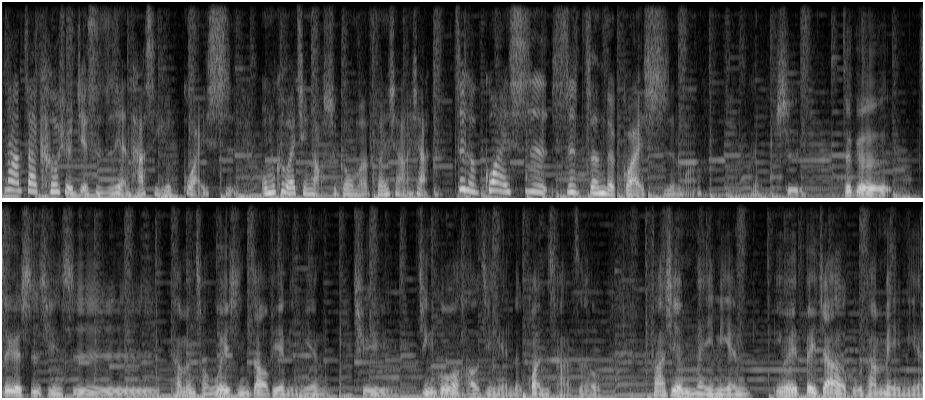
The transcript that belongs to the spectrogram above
那在科学解释之前，它是一个怪事，我们可不可以请老师跟我们分享一下，这个怪事是真的怪事吗？嗯是这个这个事情是他们从卫星照片里面去经过好几年的观察之后，发现每年因为贝加尔湖它每年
